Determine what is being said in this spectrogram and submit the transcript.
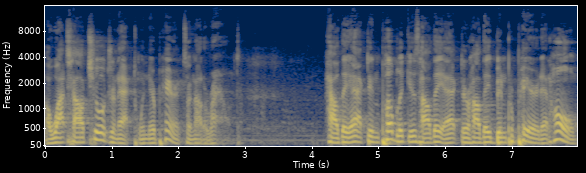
I watch how children act when their parents are not around. How they act in public is how they act or how they've been prepared at home.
